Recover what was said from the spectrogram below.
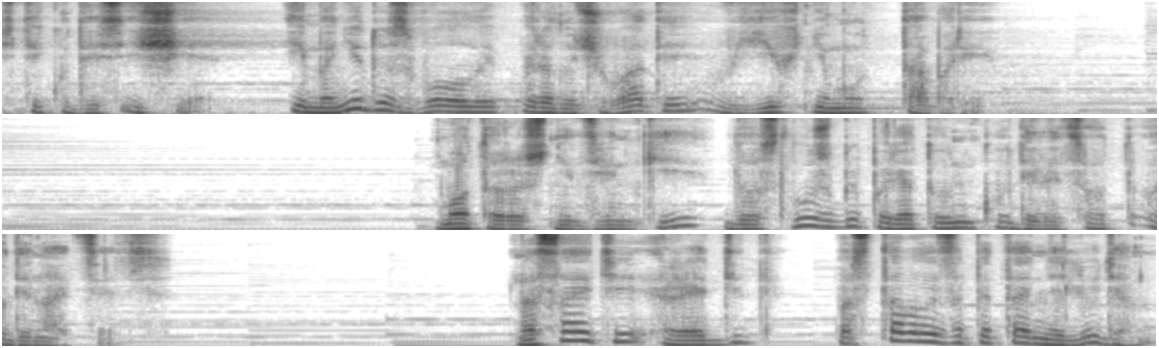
йти кудись іще, і мені дозволили переночувати в їхньому таборі. Моторошні дзвінки до служби порятунку 911. На сайті Reddit поставили запитання людям,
